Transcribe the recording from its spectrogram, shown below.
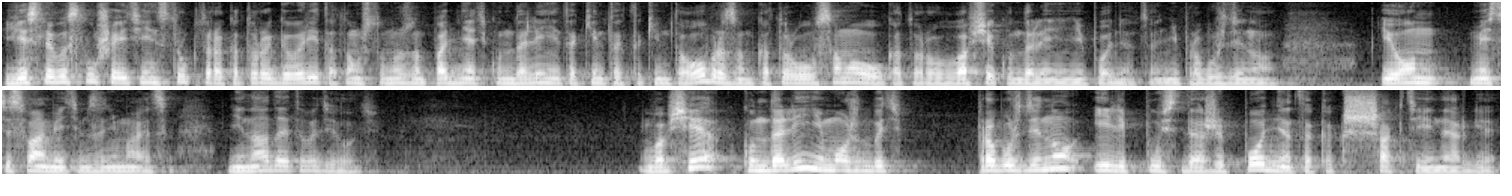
Если вы слушаете инструктора, который говорит о том, что нужно поднять кундалини таким-то, таким-то образом, которого у самого, у которого вообще кундалини не поднято, не пробуждено, и он вместе с вами этим занимается, не надо этого делать. Вообще кундалини может быть пробуждено или пусть даже поднято, как шакти энергия,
